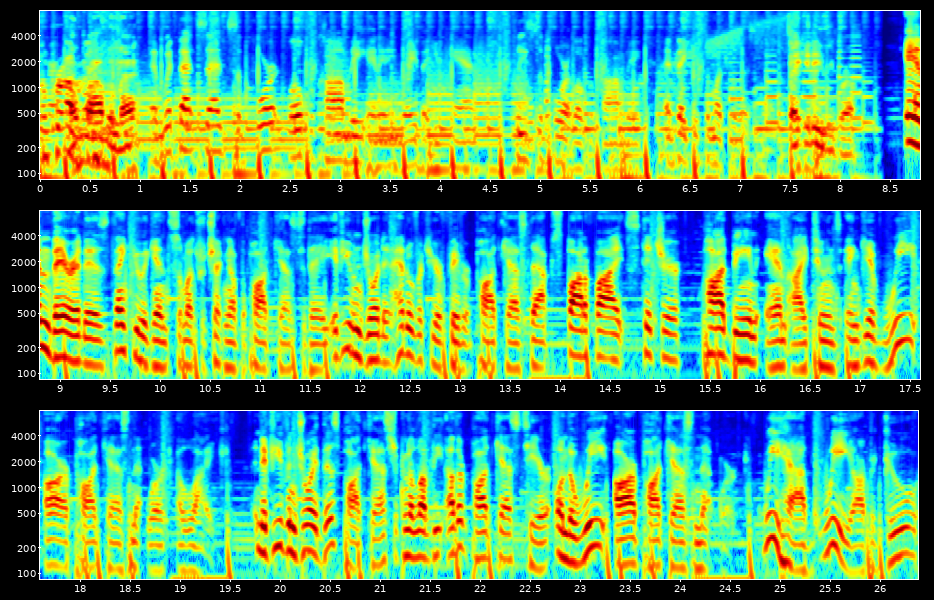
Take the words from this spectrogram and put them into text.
No No problem. man. problem, man. And with that said, support local comedy in any way that you can. Please support local comedy. And thank you so much for listening. Take it easy, bro. And there it is. Thank you again so much for checking out the podcast today. If you enjoyed it, head over to your favorite podcast app Spotify, Stitcher, Podbean, and iTunes and give We Are Podcast Network a like. And if you've enjoyed this podcast, you're going to love the other podcasts here on the We Are Podcast Network. We have We Are Bagoo,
